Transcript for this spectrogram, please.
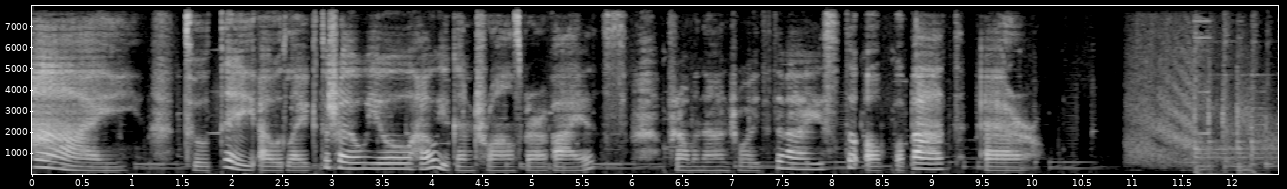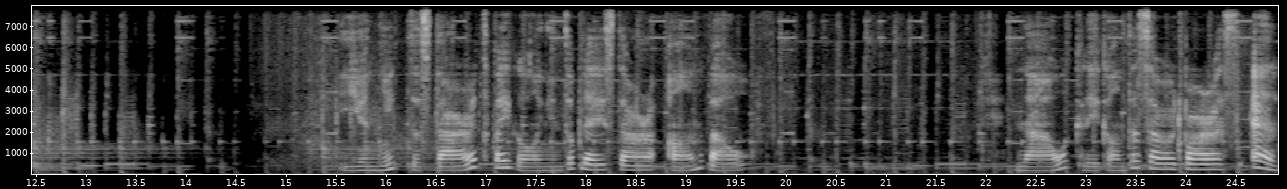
Hi! Today I would like to show you how you can transfer files from an Android device to Oppo Pad Air. You need to start by going into Play Store on both. Now click on the search bars and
